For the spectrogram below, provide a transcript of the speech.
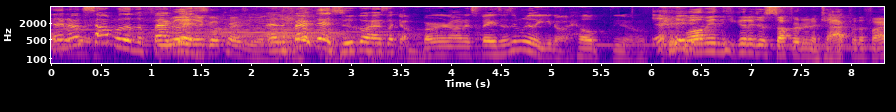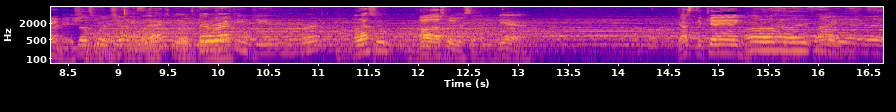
And on top of the He fact really that did go crazy with and the fact that Zuko has like a burn on his face doesn't really, you know, help. You know, Well, I mean, he could have just suffered an attack from the Fire Nation. That's what right? Jet said. exactly. They're refugees, remember? Well, that's what. Oh, that's what you're saying. Yeah. That's the king. Oh, hell, his oh, highness.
